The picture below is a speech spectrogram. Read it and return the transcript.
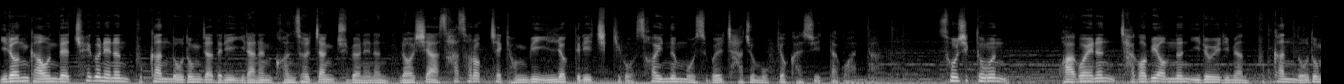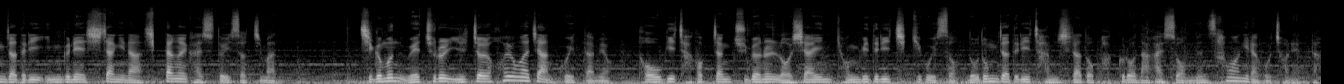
이런 가운데 최근에는 북한 노동자들이 일하는 건설장 주변에는 러시아 사설업체 경비 인력들이 지키고 서 있는 모습을 자주 목격할 수 있다고 한다. 소식통은 과거에는 작업이 없는 일요일이면 북한 노동자들이 인근의 시장이나 식당을 갈 수도 있었지만 지금은 외출을 일절 허용하지 않고 있다며 더욱이 작업장 주변을 러시아인 경비들이 지키고 있어 노동자들이 잠시라도 밖으로 나갈 수 없는 상황이라고 전했다.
